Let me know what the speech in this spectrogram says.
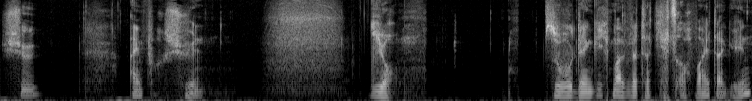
schön, einfach schön. Jo. So denke ich mal, wird das jetzt auch weitergehen.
